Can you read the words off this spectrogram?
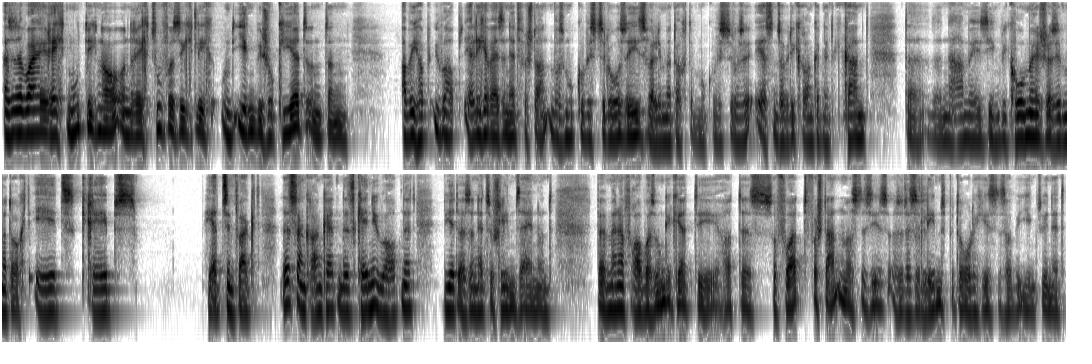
Also da war ich recht mutig noch und recht zuversichtlich und irgendwie schockiert und dann, aber ich habe überhaupt ehrlicherweise nicht verstanden, was Mukoviszidose ist, weil ich mir dachte, Mukoviszidose, erstens habe ich die Krankheit nicht gekannt, der, der Name ist irgendwie komisch, also ich mir gedacht, AIDS, Krebs, Herzinfarkt, das sind Krankheiten, das kenne ich überhaupt nicht, wird also nicht so schlimm sein und bei meiner Frau war es umgekehrt, die hat das sofort verstanden, was das ist, also dass es lebensbedrohlich ist, das habe ich irgendwie nicht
